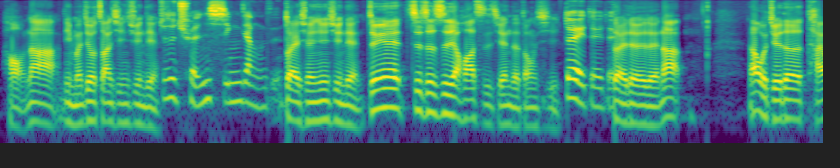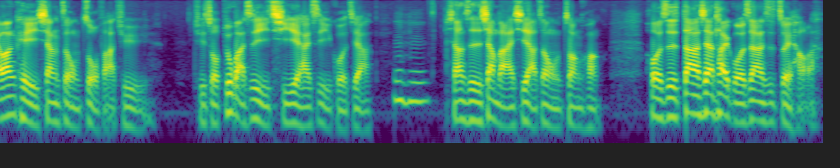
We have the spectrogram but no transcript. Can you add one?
好，那你们就专心训练，就是全新这样子，对，全新训练，就因为这这是要花时间的东西，对对对，对对对，那那我觉得台湾可以像这种做法去去做，不管是以企业还是以国家，嗯哼，像是像马来西亚这种状况。或者是，当然现在泰国当然是最好了，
